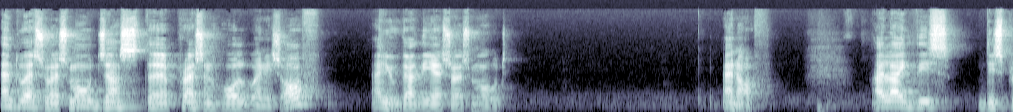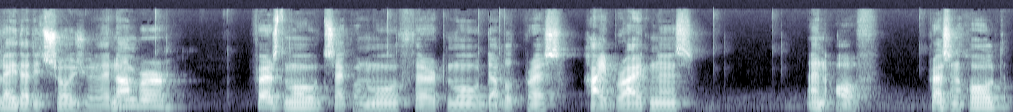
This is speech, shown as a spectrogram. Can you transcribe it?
And to SOS mode, just uh, press and hold when it's off, and you've got the SOS mode. And off. I like this display that it shows you the number, first mode, second mode, third mode, double press, high brightness, and off. Press and hold,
